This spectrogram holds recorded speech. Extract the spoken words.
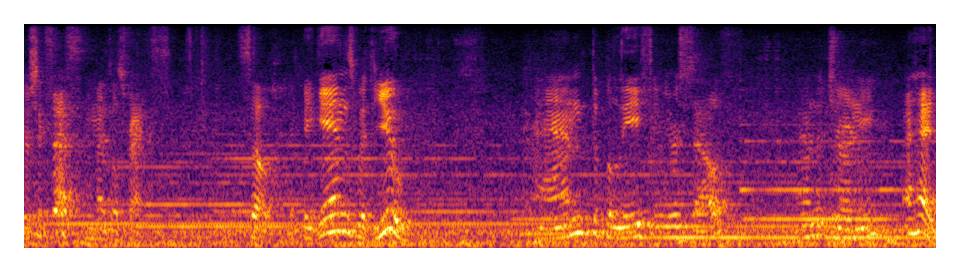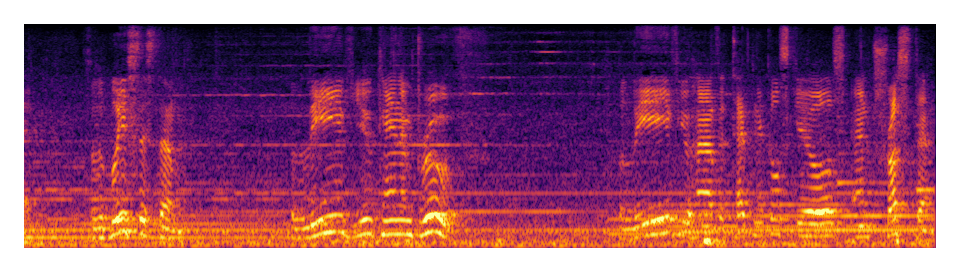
your success in mental strength. So it begins with you and the belief in yourself and the journey ahead. So the belief system. Believe you can improve. Believe you have the technical skills and trust them.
